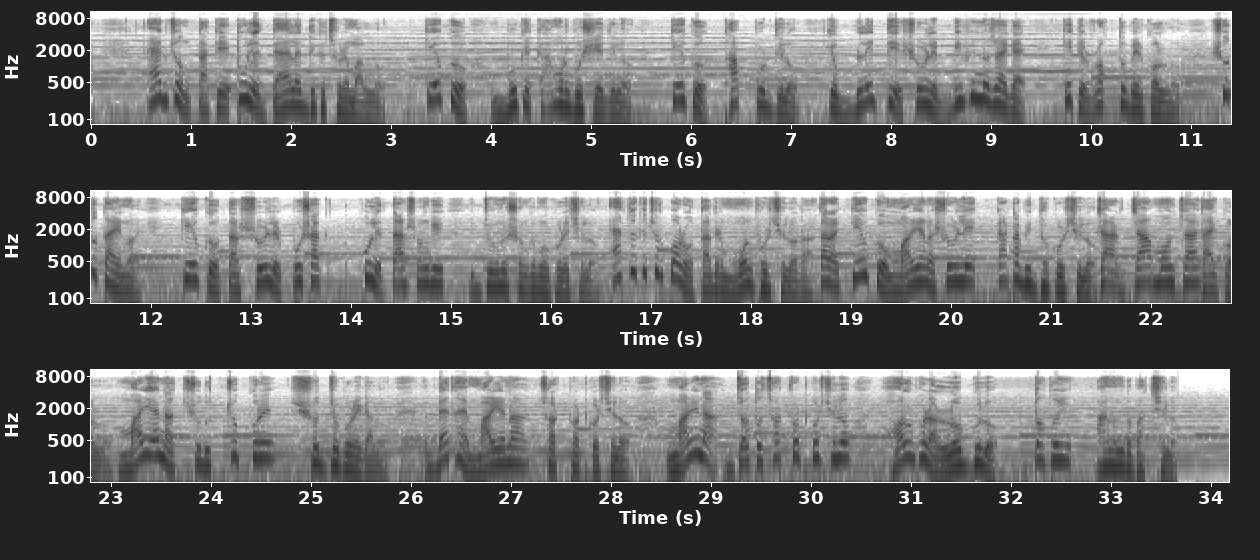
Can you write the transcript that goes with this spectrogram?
একজন তাকে তুলে দেয়ালের দিকে ছুঁড়ে মারলো। কেউ কেউ বুকে কামড় বসিয়ে দিল। কেউ কেউ থাপ্পড় দিল। কেউ ব্লেড দিয়ে শরীরের বিভিন্ন জায়গায় কেটে রক্ত বের করল। শুধু তাই নয়, কেউ কেউ তার শরীরের পোশাক খুলে তার সঙ্গে যৌন সঙ্গমও করেছিল। এত কিছুর পরও তাদের মন ভরছিল না। তারা কেউ কেউ মারিয়ানা শরীরে কাটাবিদ্ধ করছিল। যার যা মন চায় তাই করল। মারিয়ানা শুধু চুপ করে সহ্য করে গেল। ব্যথায় মারিয়ানা ছটফট করছিল। মারিনা যত ছটফট করছিল হল ভরা লোকগুলো ততই আনন্দ পাচ্ছিল।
